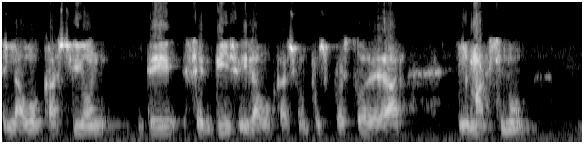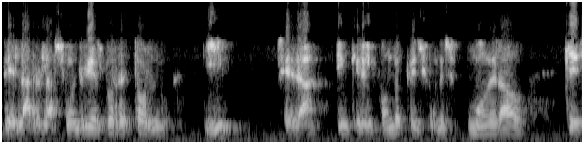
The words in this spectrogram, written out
la vocación de servicio y la vocación, por supuesto, de dar el máximo de la relación riesgo-retorno y se da en que el fondo de pensiones moderado, que es,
